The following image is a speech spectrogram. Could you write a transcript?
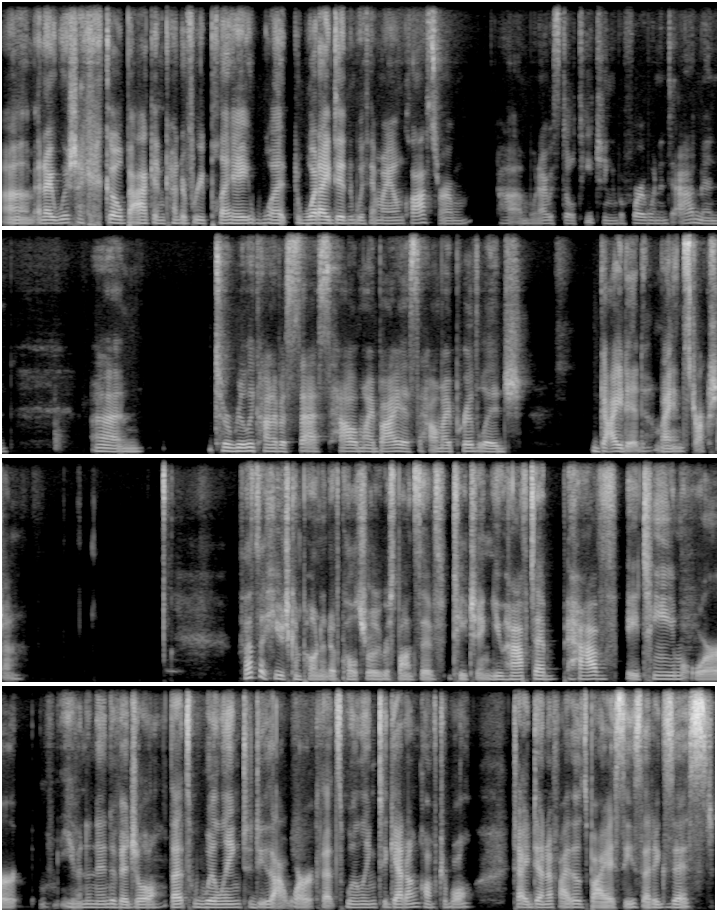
um, and i wish i could go back and kind of replay what what i did within my own classroom um, when i was still teaching before i went into admin um, to really kind of assess how my bias, how my privilege guided my instruction. So that's a huge component of culturally responsive teaching. You have to have a team or even an individual that's willing to do that work, that's willing to get uncomfortable, to identify those biases that exist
